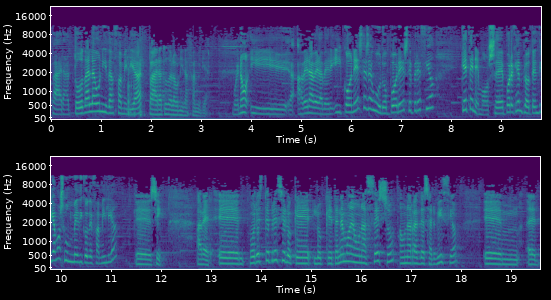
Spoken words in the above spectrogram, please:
Para toda la unidad familiar. Para toda la unidad familiar. Bueno, y a ver, a ver, a ver. Y con ese seguro, por ese precio, ¿qué tenemos? Eh, por ejemplo, ¿tendríamos un médico de familia? Eh, sí. A ver, eh, por este precio lo que, lo que tenemos es un acceso a una red de servicios Eh, eh,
